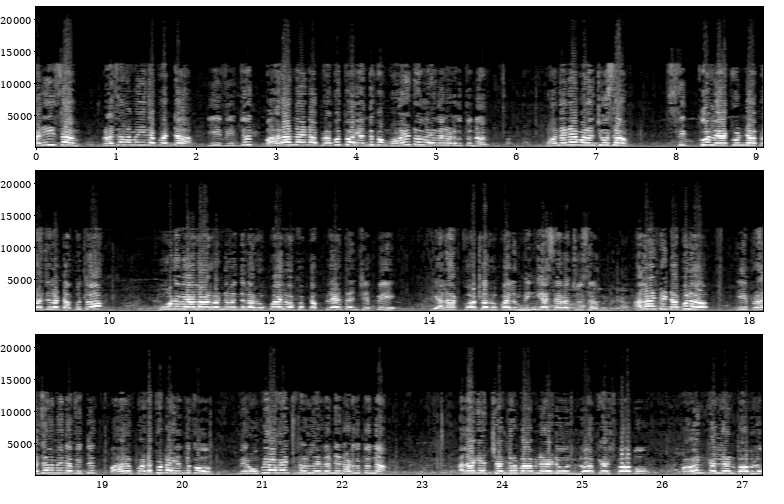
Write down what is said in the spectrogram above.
కనీసం ప్రజల మీద పడ్డ ఈ విద్యుత్ భారాన్నైనా ప్రభుత్వం ఎందుకు మోయటం లేదని అడుగుతున్నాను. మొన్ననే మనం చూసాం సిగ్గు లేకుండా ప్రజల డబ్బుతో మూడు వేల రెండు వందల రూపాయలు ఒక్కొక్క ప్లేట్ అని చెప్పి ఎలా కోట్ల రూపాయలు మింగేశారో చూసాం. అలాంటి డబ్బులు ఈ ప్రజల మీద విద్యుత్ భారం పడకుండా ఎందుకు మీరు ఉపయోగించడం లేదని నేను అడుగుతున్నా. అలాగే చంద్రబాబు నాయుడు లోకేష్ బాబు పవన్ కళ్యాణ్ బాబులు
